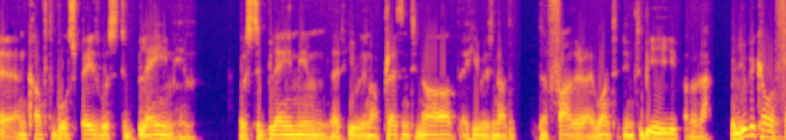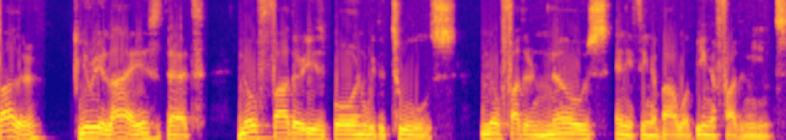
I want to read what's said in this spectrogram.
uh, uncomfortable space was to blame him. Was to blame him that he was not present enough, that he was not the, the father I wanted him to be. Blah blah blah. When you become a father, you realize that no father is born with the tools. No father knows anything about what being a father means.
